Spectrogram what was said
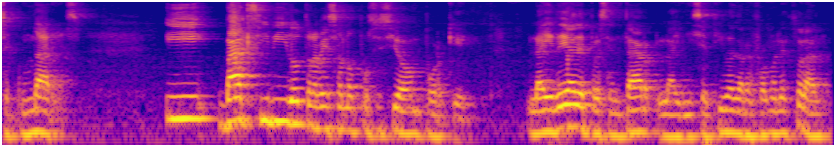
secundarias. Y va a exhibir otra vez a la oposición porque la idea de presentar la iniciativa de reforma electoral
